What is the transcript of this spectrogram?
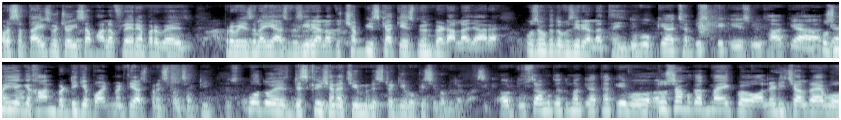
और सत्ताईस को चौधरी साहब हलफ ले रहे हैं परवेज परवेज लाई आज वज़ीर अला तो छब्बीस का केस भी उन पर डाला जा रहा है। उस वक्त तो वज़ीर अला थे ही तो वो क्या छब्बीस के केस में था क्या? उसमें ये कि खान भट्टी की अपॉइंटमेंट थी एज प्रिंसिपल सेक्रेटरी। वो तो डिस्क्रिप्शन है चीफ मिनिस्टर की वो किसी को भी लगवा सके। और दूसरा मुकदमा क्या था कि वो दूसरा मुकदमा एक ऑलरेडी चल रहा है वो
